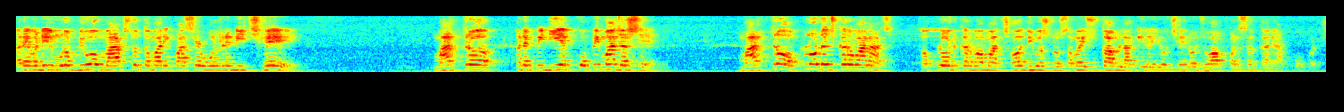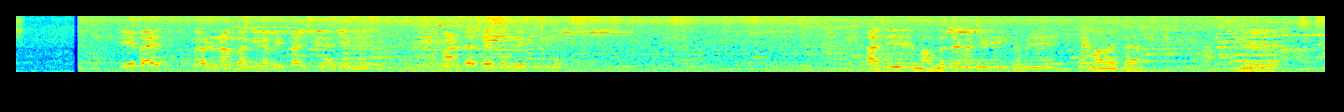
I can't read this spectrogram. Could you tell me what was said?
અરે વડીલ મુરબ્બીઓ, માર્ક્સ તો તમારી પાસે ઓલરેડી છે. માત્ર અને પીડીએફ કોપીમાં જ હશે. માત્ર અપલોડ જ કરવાના છે. અપલોડ કરવામાં છ દિવસનો સમય શું કામ લાગી રહ્યો છે? એનો જવાબ પણ સરકારે આપવો પડશે. જય ભારત. મારું નામ ભાગીરામ મહિપાલ શ્રી રાજેન્દ્ર માણસા સાહેબ કોંગ્રેસ પ્રમુખ. આજે મામલતદાર કચેરી તમે કેમ આવ્યા હતા? અને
